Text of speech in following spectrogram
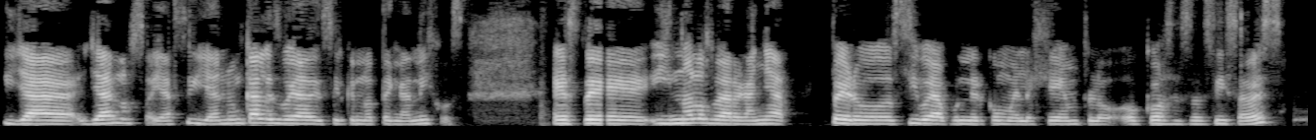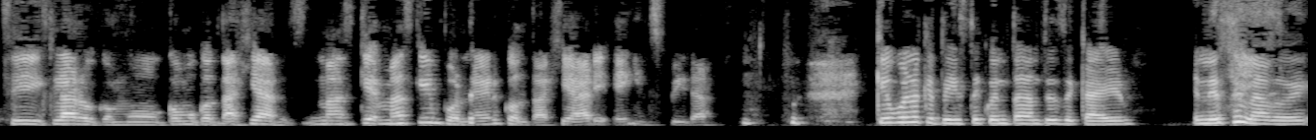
y ya, ya no soy así, ya nunca les voy a decir que no tengan hijos. Este, y no los voy a regañar, pero sí voy a poner como el ejemplo o cosas así, ¿sabes? Sí, claro, como, como contagiar, más que, más que imponer, contagiar e inspirar. Qué bueno que te diste cuenta antes de caer en ese lado, ¿eh?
